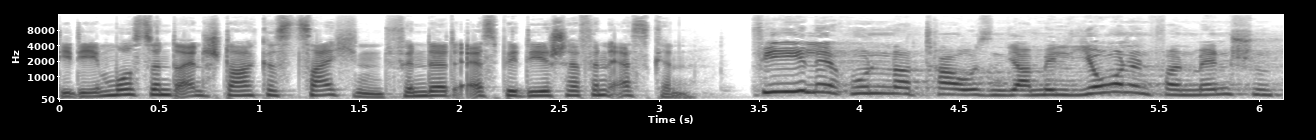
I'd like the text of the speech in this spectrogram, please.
Die Demos sind ein starkes Zeichen, findet SPD-Chefin Esken. Viele hunderttausend, ja Millionen von Menschen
